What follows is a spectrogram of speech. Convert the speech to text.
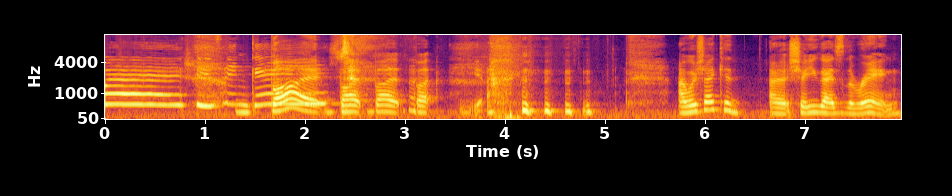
way. She's engaged. but but but but yeah i wish i could uh, show you guys the ring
